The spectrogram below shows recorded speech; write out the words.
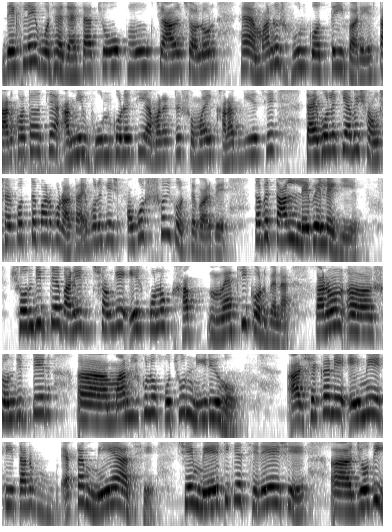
দেখলেই বোঝা যায়, তার চোখ, মুখ, চাল, চলন হ্যাঁ মানুষ ভুল করতেই পারে। তার কথা হচ্ছে, আমি ভুল করেছি, আমার একটা সময় খারাপ গিয়েছে, তাই বলে কি আমি সংসার করতে পারব না? তাই বলে কি অবশ্যই করতে পারবে। তবে তার লেভেলে গিয়ে। সন্দীপদের বাড়ির সঙ্গে এর কোনো খাপ ম্যাচই করবে না। কারণ সন্দীপদের মানুষগুলো প্রচুর নিরীহ। আর সেখানে এই মেয়েটি তার একটা মেয়ে আছে। সেই মেয়েটিকে ছেড়ে এসে যদি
